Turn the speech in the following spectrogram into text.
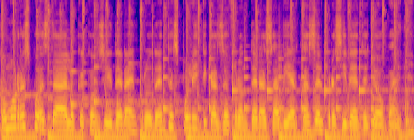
como respuesta a lo que considera imprudentes políticas de fronteras abiertas del presidente Joe Biden.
